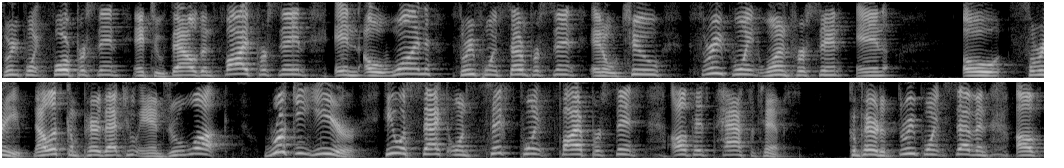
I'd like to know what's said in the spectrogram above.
3.4% in 2000, 5% in 01, 3.7% in 02, 3.1% in 03. Now let's compare that to Andrew Luck. Rookie year, he was sacked on 6.5% of his pass attempts compared to 3.7 of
